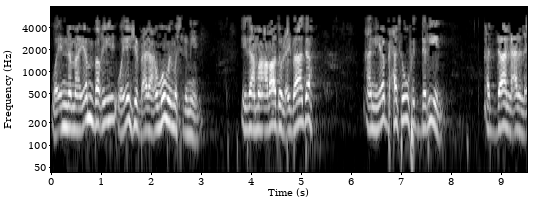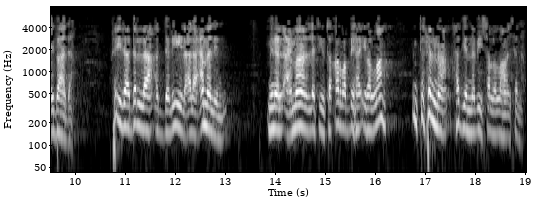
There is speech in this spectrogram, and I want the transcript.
وإنما ينبغي ويجب على عموم المسلمين إذا ما أرادوا العبادة أن يبحثوا في الدليل الدال على العبادة. فإذا دل الدليل على عمل من الأعمال التي يتقرب بها إلى الله امتثلنا هدي النبي صلى الله عليه وسلم.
